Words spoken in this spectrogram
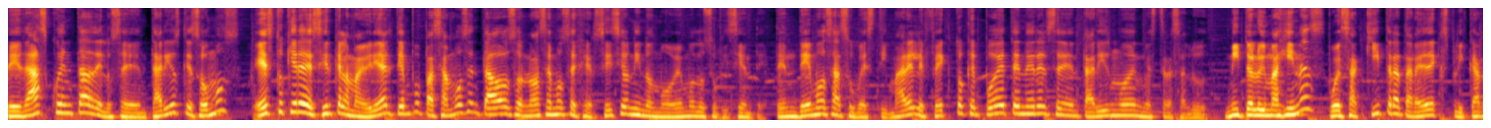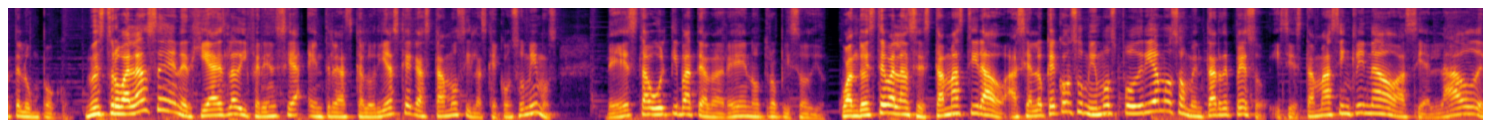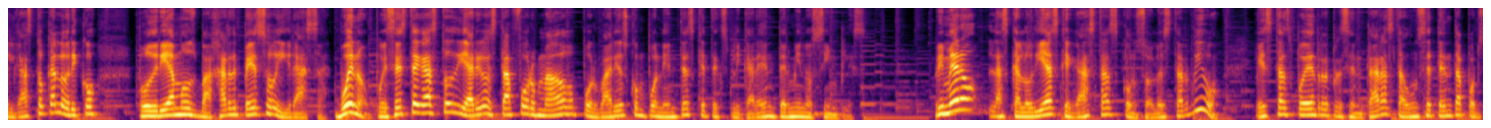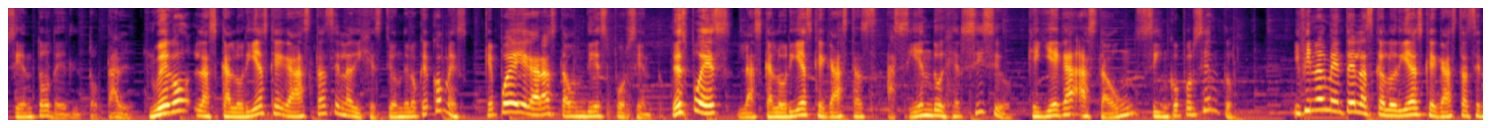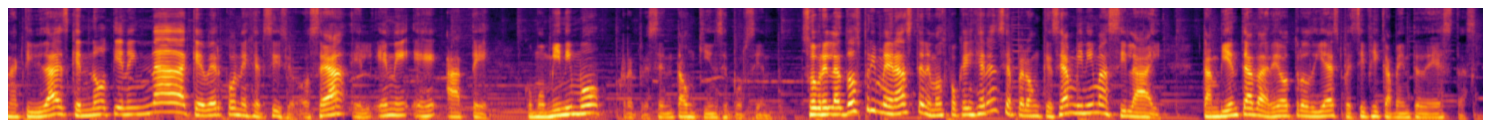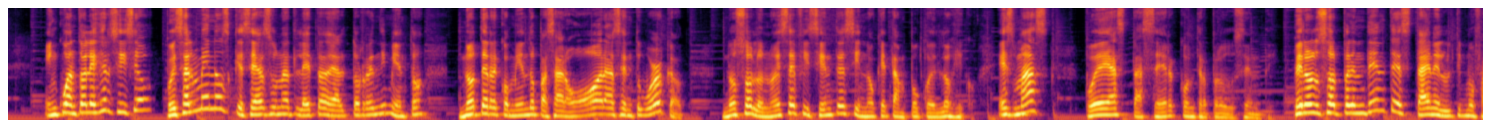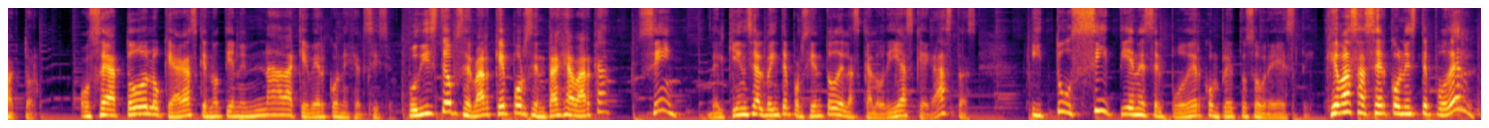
¿Te das cuenta de los sedentarios que somos? Esto quiere decir que la mayoría del tiempo pasamos sentados o no hacemos ejercicio ni nos movemos lo suficiente. Tendemos a subestimar el efecto que puede tener el sedentarismo en nuestra salud. ¿Ni te lo imaginas? Pues aquí trataré de explicártelo un poco. Nuestro balance de energía es la diferencia entre las calorías que gastamos y las que consumimos. De esta última te hablaré en otro episodio. Cuando este balance está más tirado hacia lo que consumimos, podríamos aumentar de peso y si está más inclinado hacia el lado del gasto calórico, podríamos bajar de peso y grasa. Bueno, pues este gasto diario está formado por varios componentes que te explicaré en términos simples. Primero, las calorías que gastas con solo estar vivo. Estas pueden representar hasta un 70% del total. Luego, las calorías que gastas en la digestión de lo que comes, que puede llegar hasta un 10%. Después, las calorías que gastas haciendo ejercicio, que llega hasta un 5%. Y finalmente las calorías que gastas en actividades que no tienen nada que ver con ejercicio, o sea, el NEAT, como mínimo representa un 15%. Sobre las dos primeras tenemos poca injerencia, pero aunque sea mínima sí la hay. También te hablaré otro día específicamente de estas. En cuanto al ejercicio, pues al menos que seas un atleta de alto rendimiento, no te recomiendo pasar horas en tu workout. No solo no es eficiente, sino que tampoco es lógico. Es más, puede hasta ser contraproducente. Pero lo sorprendente está en el último factor. O sea, todo lo que hagas que no tiene nada que ver con ejercicio. ¿Pudiste observar qué porcentaje abarca? Sí, del 15 al 20% de las calorías que gastas y tú sí tienes el poder completo sobre este. ¿Qué vas a hacer con este poder?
